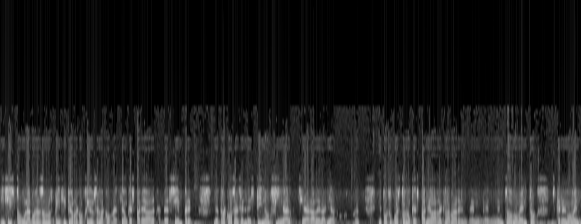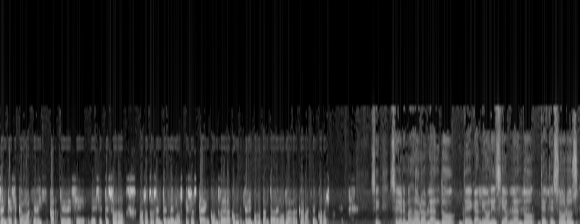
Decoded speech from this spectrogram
insisto, una cosa son los principios recogidos en la Convención que España va a defender siempre y otra cosa es el destino final que se haga del hallazgo. ¿eh? Y por supuesto lo que España va a reclamar en, todo momento es que en el momento en que se comercialice parte de ese, de ese tesoro, nosotros entendemos que eso está en contra de la Convención y por lo tanto haremos la reclamación correspondiente. Sí, señor embajador, hablando de galeones y hablando de tesoros,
